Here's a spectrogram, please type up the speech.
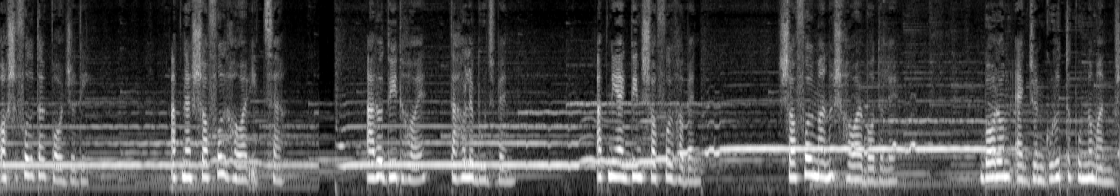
অসফলতার পর যদি আপনার সফল হওয়ার ইচ্ছা আরও দৃঢ় হয় তাহলে বুঝবেন, আপনি একদিন সফল হবেন। সফল মানুষ হওয়ার বদলে, বরং একজন গুরুত্বপূর্ণ মানুষ।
